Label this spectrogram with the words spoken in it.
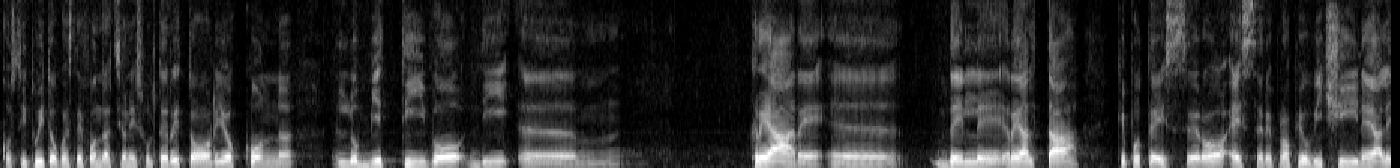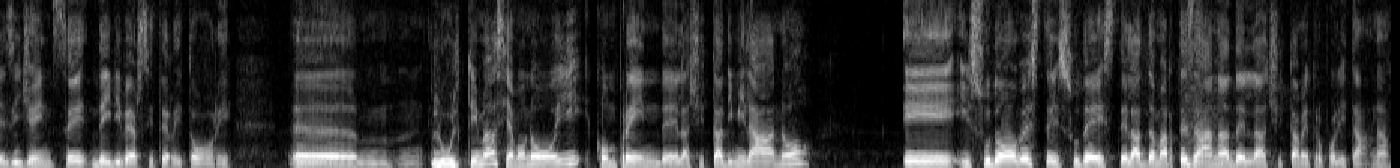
costituito queste fondazioni sul territorio con l'obiettivo di ehm, creare eh, delle realtà che potessero essere proprio vicine alle esigenze dei diversi territori. Ehm, L'ultima, siamo noi, comprende la città di Milano e il sud-ovest e il sud-est e l'Adda Martesana della città metropolitana.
